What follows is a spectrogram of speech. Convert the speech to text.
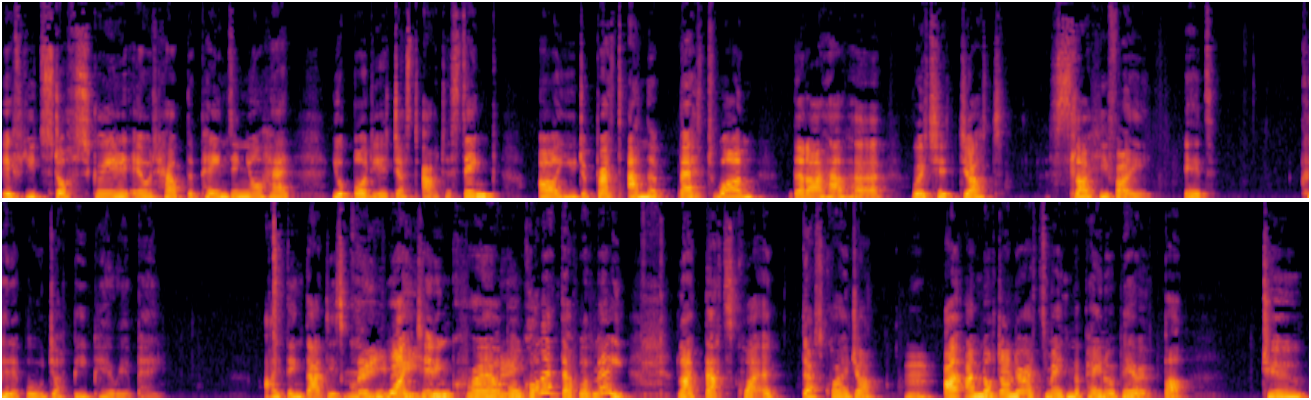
If you'd stop screening, it would help the pains in your head. Your body is just out of sync. Are you depressed? And the best one that I have heard, which is just slightly funny, is could it all just be period pain? I think that is Maybe. quite an incredible Maybe. comment that was made. Like that's quite a that's quite a jump. Mm. I, I'm not underestimating the pain of a period, but to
